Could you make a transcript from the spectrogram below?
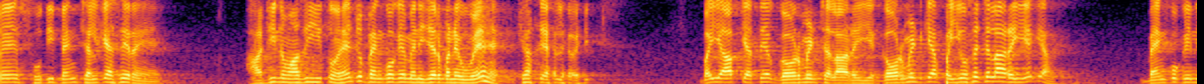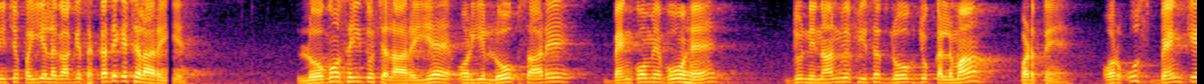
میں سودی بینک چل کیسے رہے ہیں حاجی نمازی ہی تو ہیں جو بینکوں کے مینیجر بنے ہوئے ہیں کیا خیال ہے بھائی بھائی آپ کہتے ہیں گورنمنٹ چلا رہی ہے گورنمنٹ کیا پہیوں سے چلا رہی ہے کیا بینکوں کے نیچے پہیے لگا کے دھکا دے کے چلا رہی ہے لوگوں سے ہی تو چلا رہی ہے اور یہ لوگ سارے بینکوں میں وہ ہیں جو ننانوے فیصد لوگ جو کلمہ پڑھتے ہیں اور اس بینک کے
